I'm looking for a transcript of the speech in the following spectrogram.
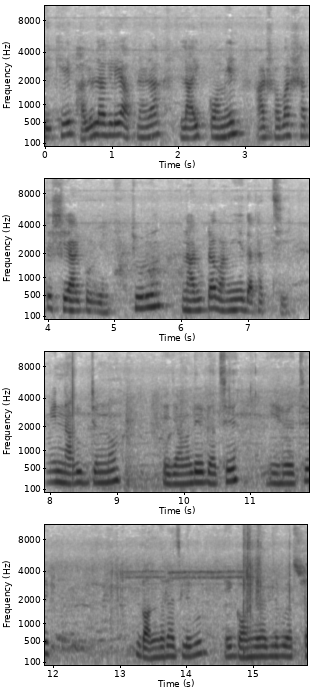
দেখে ভালো লাগলে আপনারা লাইক কমেন্ট আর সবার সাথে শেয়ার করবেন। চলুন নাড়ুটা বানিয়ে দেখাচ্ছি। আমের নাড়ুর জন্য এই যে আমাদের গাছে ইয়ে হয়েছে গন্ধরাজ লেবু। এই গন্ধরাজ লেবু একটা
